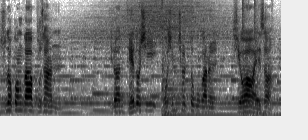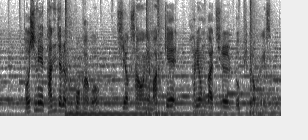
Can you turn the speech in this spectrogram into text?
수도권과 부산 이런 대도시 오심철도 구간을 지하화해서 도심의 단절을 극복하고 지역 상황에 맞게 활용 가치를 높이도록 하겠습니다.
